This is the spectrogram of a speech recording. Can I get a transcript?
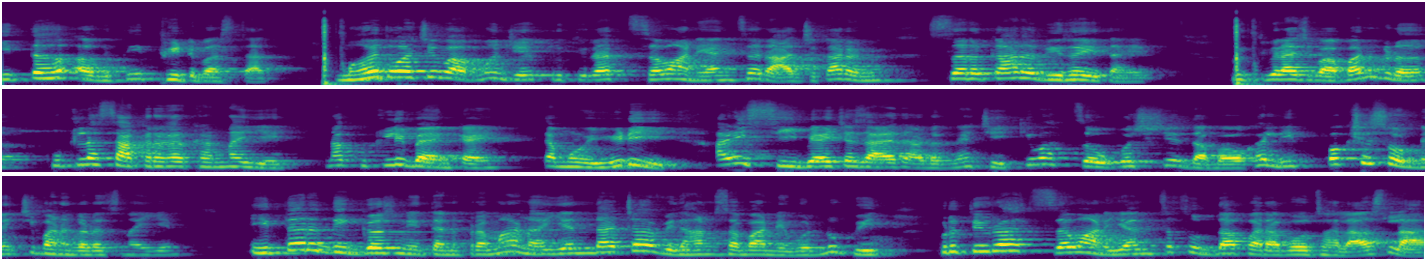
इथं अगदी फिट बसतात. महत्वाची बाब म्हणजे पृथ्वीराज चव्हाण यांचं राजकारण सरकार विरहित आहे. पृथ्वीराज बाबांकडे कुठला साखर कारखाना नाहीये ना कुठली बँक आहे त्यामुळे ईडी आणि सीबीआयच्या जाळ्यात अडकण्याची किंवा चौकशीच्या दबावाखाली पक्ष सोडण्याची भानगडच नाहीये. इतर दिग्गज नेत्यांप्रमाणे यंदाच्या विधानसभा निवडणुकीत पृथ्वीराज चव्हाण यांचा सुद्धा पराभव झाला असला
